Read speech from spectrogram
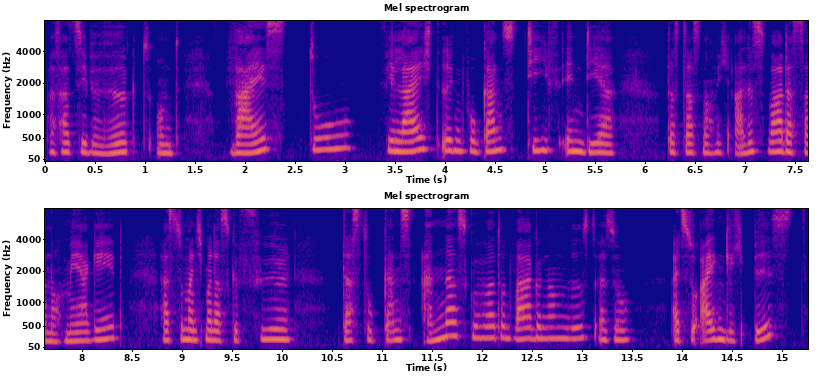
Was hat sie bewirkt? Und weißt du vielleicht irgendwo ganz tief in dir, dass das noch nicht alles war, dass da noch mehr geht? Hast du manchmal das Gefühl, dass du ganz anders gehört und wahrgenommen wirst, also als du eigentlich bist?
